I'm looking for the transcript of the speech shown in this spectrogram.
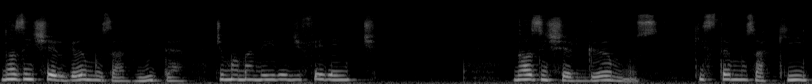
nós enxergamos a vida de uma maneira diferente. Nós enxergamos que estamos aqui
